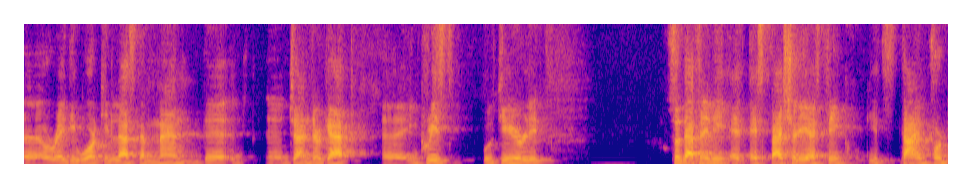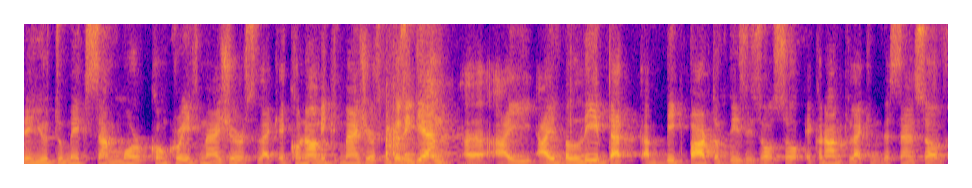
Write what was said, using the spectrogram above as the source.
uh, already working less than men, the uh, gender gap uh, increased ulteriorly. so definitely, especially, I think it's time for the EU to make some more concrete measures, like economic measures, because in the end, uh, I I believe that a big part of this is also economic, like in the sense of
